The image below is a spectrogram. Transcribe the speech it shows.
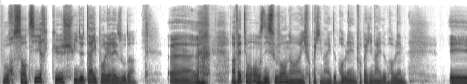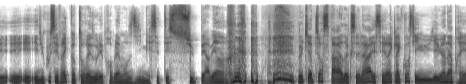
pour sentir que je suis de taille pour les résoudre. Euh, en fait, on, se dit souvent, non, il faut pas qu'il m'arrive de problème, faut pas qu'il m'arrive de problème. Et, et, du coup, c'est vrai que quand on résout les problèmes, on se dit, mais c'était super bien. Donc il y a toujours ce paradoxe-là. Et c'est vrai que la course, il y, a eu, un après.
